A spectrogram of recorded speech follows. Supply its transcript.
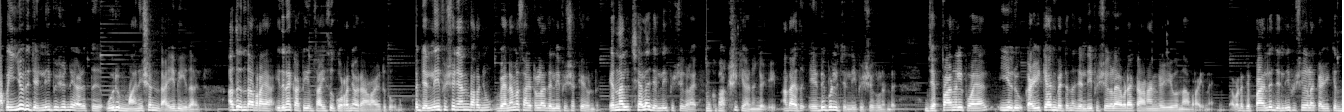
അപ്പോൾ ഈ ഒരു ജെല്ലി ഫിഷിന്റെ അടുത്ത് ഒരു മനുഷ്യൻ ഡൈവ് ചെയ്താൽ അത് എന്താ പറയുക ഇതിനെക്കാട്ടിയും സൈസ് കുറഞ്ഞ ഒരാളായിട്ട് തോന്നും. ജെല്ലി ഫിഷ് ഞാൻ പറഞ്ഞു വെനമസ് ആയിട്ടുള്ള ജെല്ലി ഫിഷ് ഒക്കെ ഉണ്ട്. എന്നാൽ ചില ജെല്ലി ഫിഷുകളെ നമുക്ക് ഭക്ഷിക്കാനും കഴിയും. അതായത് എഡിബിൾ ജെല്ലി ഫിഷുകളുണ്ട് ജപ്പാനിൽ പോയാൽ ഈ ഒരു കഴിക്കാൻ പറ്റുന്ന ജെല്ലി ഫിഷുകളെ അവിടെ കാണാൻ കഴിയുമെന്നാണ് പറയുന്നത് അവിടെ ജപ്പാനിൽ ജെല്ലി ഫിഷുകളെ കഴിക്കുന്ന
